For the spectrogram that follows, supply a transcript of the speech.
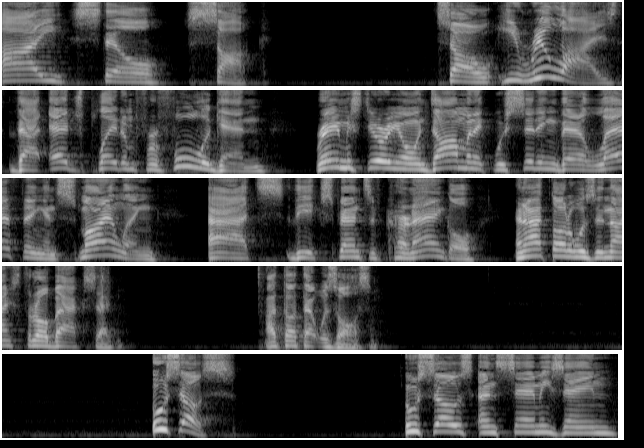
I still suck. So he realized that Edge played him for fool again. Rey Mysterio and Dominic were sitting there laughing and smiling at the expense of Kurt Angle. And I thought it was a nice throwback segment. I thought that was awesome. Usos. Usos and Sami Zayn.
